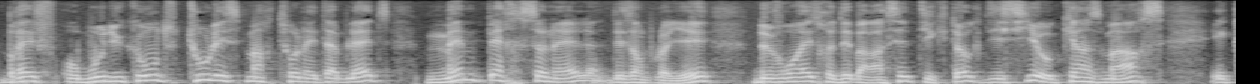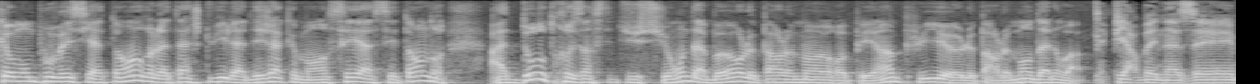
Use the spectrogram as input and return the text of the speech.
Bref, au bout du compte, tous les smartphones et tablettes, même personnels, des employés devront être débarrassés de TikTok d'ici au 15 mars. Et comme on pouvait s'y attendre, la tâche d'huile a déjà commencé à s'étendre à d'autres institutions. D'abord le Parlement européen, puis euh, le Parlement danois. Pierre Benazet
